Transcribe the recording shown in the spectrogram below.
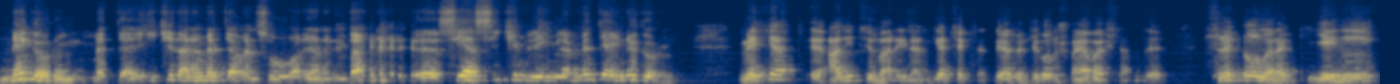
Ne görün medyayı? İki tane medya mensubu var yanında. E, siyasi kimliğinle medyayı ne görün? Medya e, an itibariyle gerçekten biraz önce konuşmaya başlandı. Sürekli olarak yeni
